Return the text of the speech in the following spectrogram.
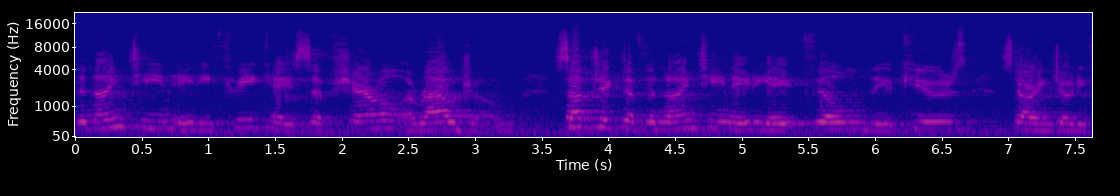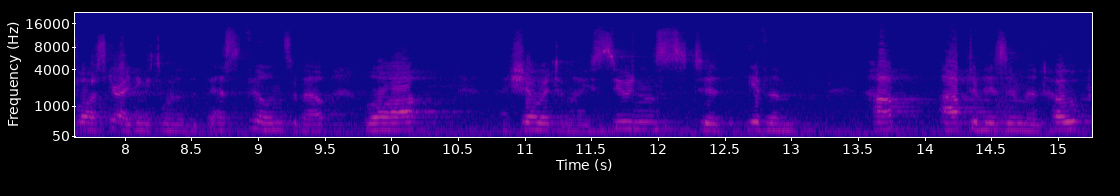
the 1983 case of Cheryl Araujo, subject of the 1988 film The Accused, starring Jodie Foster. I think it's one of the best films about law. I show it to my students to give them hop, optimism and hope.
